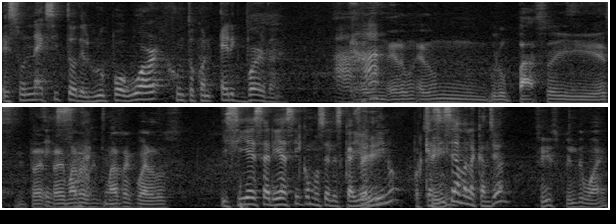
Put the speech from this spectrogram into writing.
es un éxito del grupo War junto con Eric Burden. Era Ajá. un, era un- era un grupazo y es, trae, trae más, recuerdos. ¿Y si es sería así como se les cayó el vino? Porque así sí. se llama la canción. Sí, Spill the Wine.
